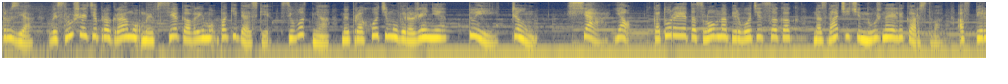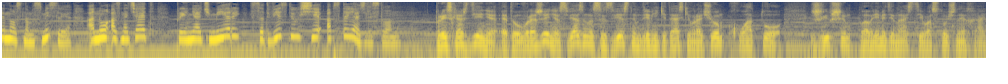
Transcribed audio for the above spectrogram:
Друзья, вы слушаете программу «Мы все говорим по-китайски». Сегодня мы проходим выражение «дуй, чэн, ся, яо» которое дословно переводится как «назначить нужное лекарство», а в переносном смысле оно означает «принять меры, соответствующие обстоятельствам». Происхождение этого выражения связано с известным древнекитайским врачом Хуато, жившим во время династии Восточная Хань.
